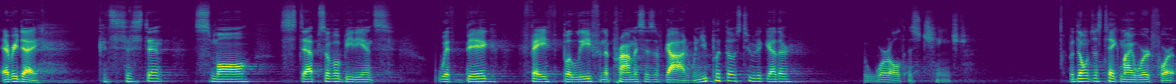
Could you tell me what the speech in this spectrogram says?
every day, consistent, small steps of obedience with big faith, belief in the promises of God. When you put those two together, the world is changed. But don't just take my word for it.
